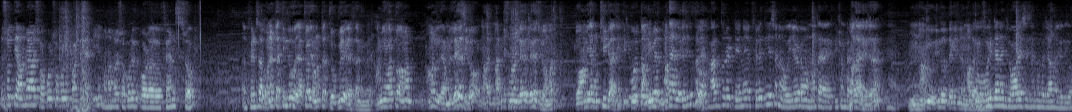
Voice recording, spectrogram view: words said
তো সত্যি আমরা সকল সকলের পাশে থাকি মানে আমরা সকলে ফ্রেন্ডস সব। ফ্রেন্ডস অনেকটা কিন্তু অ্যাকচুয়ালি অনেকটা চোখ হয়ে গেছে তামিমের। আমি হয়তো আমার আমার লেগেছিল মানে মার্কেটের সময় লেগে লেগেছিল আমার। তো আমি এখন ঠিক আছি কিন্তু তামিমের মাথায় লেগেছিল তো। আরে হাত ধরে টেনে ফেলে দিয়েছে না ওই জায়গাটা আমার মাথায় পিছনটা। মাথায় লেগেছে না? হ্যাঁ। আমি ওই দিন তো দেখেছি যে মাথায় লেগেছে। ওই টানে জ্বর এসেছে তোমরা জানো যদিও।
